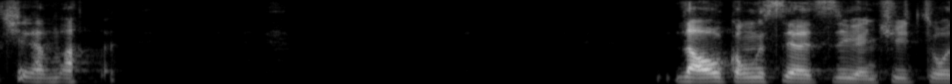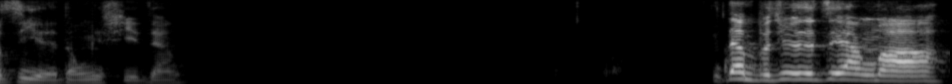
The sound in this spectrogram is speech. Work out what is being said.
去他妈。捞公司的资源去做自己的东西，这样，但不就是这样吗？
